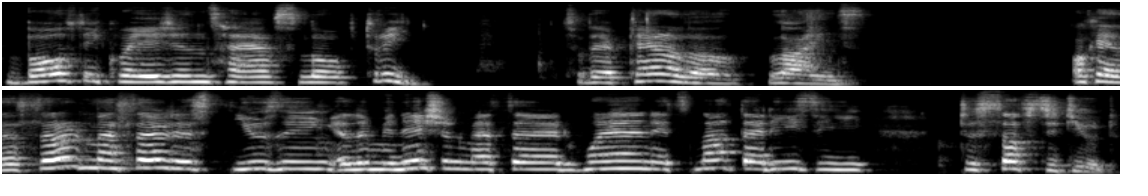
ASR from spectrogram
Both equations have slope 3. So they're parallel lines. Okay, the third method is using elimination method when it's not that easy to substitute.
